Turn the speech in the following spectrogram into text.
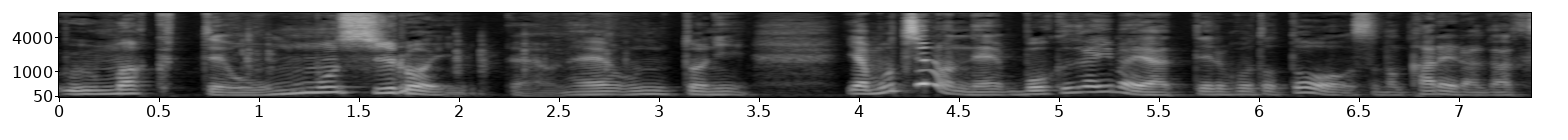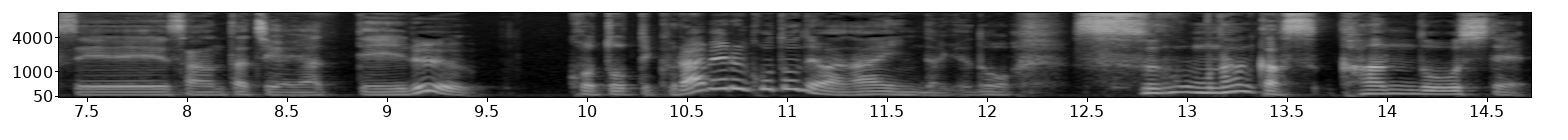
上手くて面白いんだよね、本当に。いや、もちろんね、僕が今やってることと、その彼ら学生さんたちがやっていることって比べることではないんだけど、すごい、なんか感動して、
